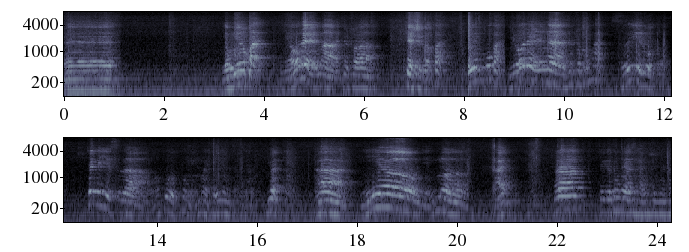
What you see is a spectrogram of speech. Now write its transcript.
呃，有云坏，有的人嘛就说这是个坏；有人不坏，有的人呢就说不坏。此意如何？这个意思啊，我不不明白究竟怎么。愿啊，你又怎么来？啊，这个东源禅师就说：“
